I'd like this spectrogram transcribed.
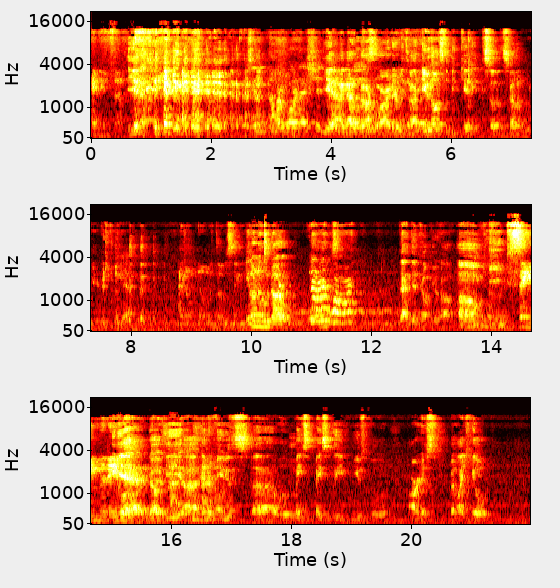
And you fell. Yeah. Just gonna Nardwuar that shit. yeah, I got an Close. hardwired every time, even though it's the beginning, so it's kind of weird. Yeah. I don't know what those things. You don't know who Nardwuar Nardwuar. That didn't help you at all. Um, he Saying the name. Yeah, no, he uh, interviews, uh, well, basically musical artists, but like he'll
